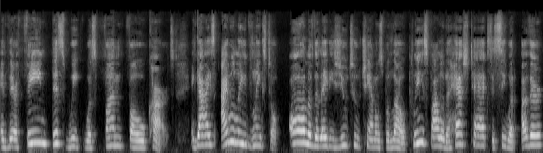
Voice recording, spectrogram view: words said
and their theme this week was fun fold cards. And guys, I will leave links to all of the ladies' YouTube channels below. Please follow the hashtags to see what other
